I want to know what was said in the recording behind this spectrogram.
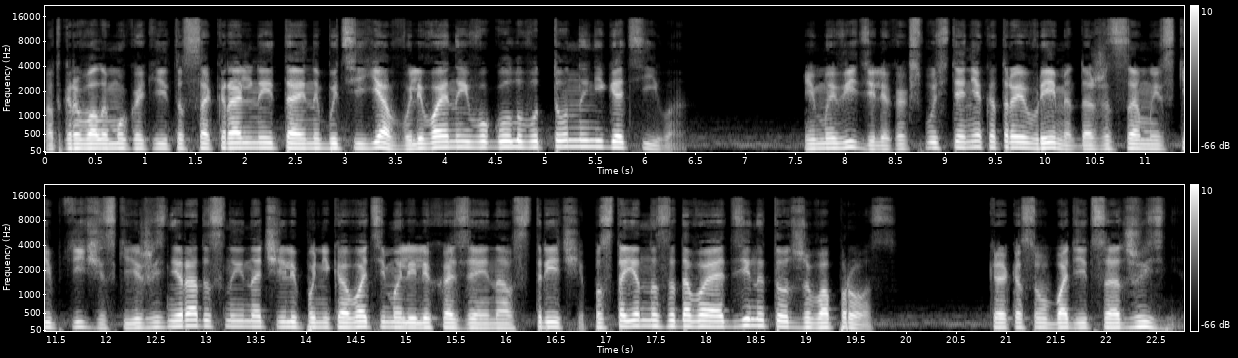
открывал ему какие-то сакральные тайны бытия, выливая на его голову тонны негатива. И мы видели, как спустя некоторое время даже самые скептические и жизнерадостные начали паниковать и молили хозяина о встрече, постоянно задавая один и тот же вопрос. Как освободиться от жизни?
